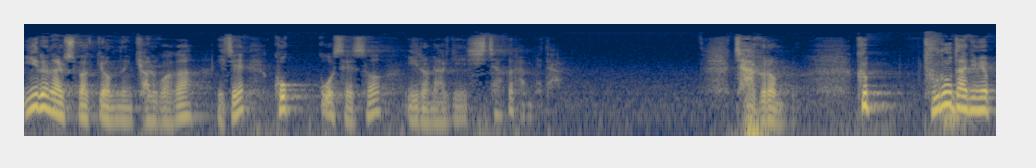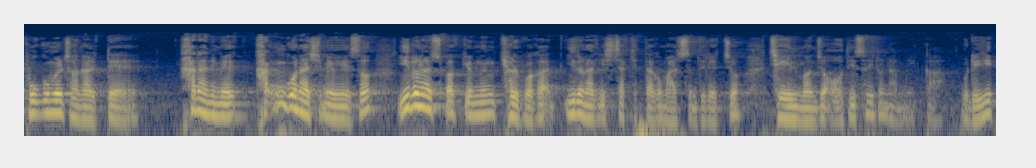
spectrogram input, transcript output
일어날 수밖에 없는 결과가 이제 곳곳에서 일어나기 시작을 합니다. 자, 그럼 그 두루 다니며 복음을 전할 때 하나님의 강권하심에 의해서 일어날 수밖에 없는 결과가 일어나기 시작했다고 말씀드렸죠. 제일 먼저 어디서 일어납니까? 우리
